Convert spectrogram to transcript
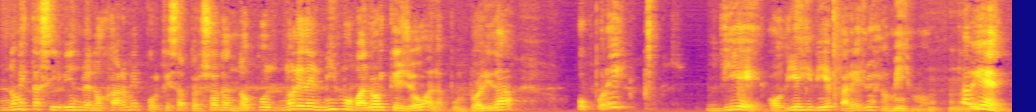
no me está sirviendo enojarme porque esa persona no, no le da el mismo valor que yo a la puntualidad. O por ahí, 10 o 10 y 10 para ellos es lo mismo. Está bien,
